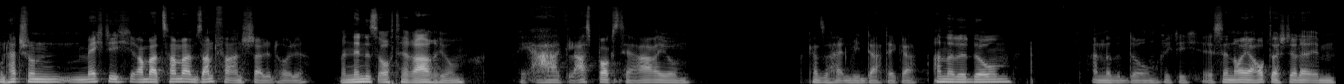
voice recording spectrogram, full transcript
und hat schon mächtig Rambazamba im Sand veranstaltet heute. Man nennt es auch Terrarium. Ja, Glasbox, Terrarium. Kannst du halten wie ein Dachdecker. Under the Dome. Under the Dome, richtig. Er ist der neue Hauptdarsteller im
